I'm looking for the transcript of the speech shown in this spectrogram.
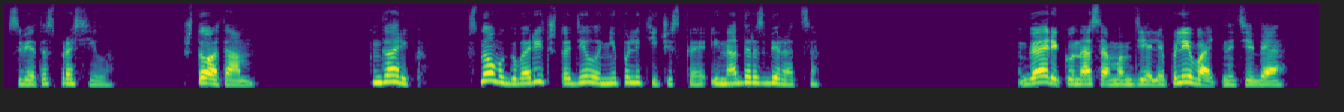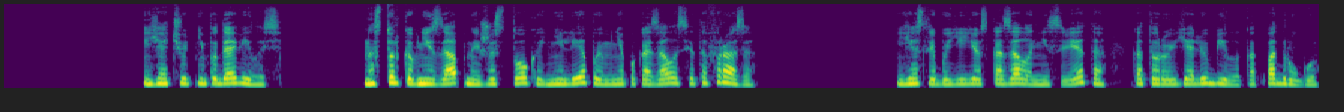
Света спросила. «Что там?» «Гарик снова говорит, что дело не политическое, и надо разбираться». «Гарику на самом деле плевать на тебя». Я чуть не подавилась. Настолько внезапной, жестокой, нелепой мне показалась эта фраза. Если бы ее сказала не Света, которую я любила как подругу,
